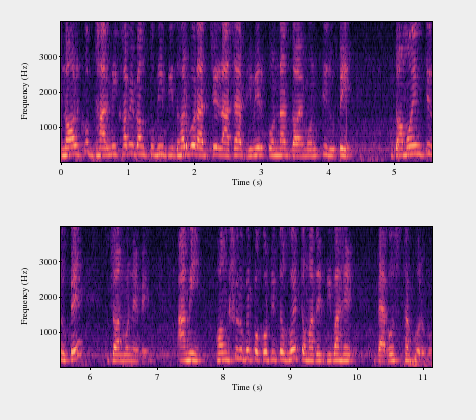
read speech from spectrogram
নল খুব ধার্মিক হবে এবং তুমি বিদর্ভ রাজ্যের রাজা ভীমের কন্যা দয়মন্তী রূপে, দময়ন্তী রূপে জন্ম নেবে। আমি হংসরূপে প্রকটিত হয়ে তোমাদের বিবাহের ব্যবস্থা করব।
